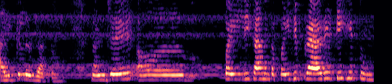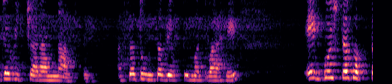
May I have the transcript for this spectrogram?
ऐकलं जातं. म्हणजे पहिली काय म्हणतात पहिली प्रायोरिटी ही तुमच्या विचारांना असते. असं तुमचं व्यक्तिमत्व आहे. एक गोष्ट फक्त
